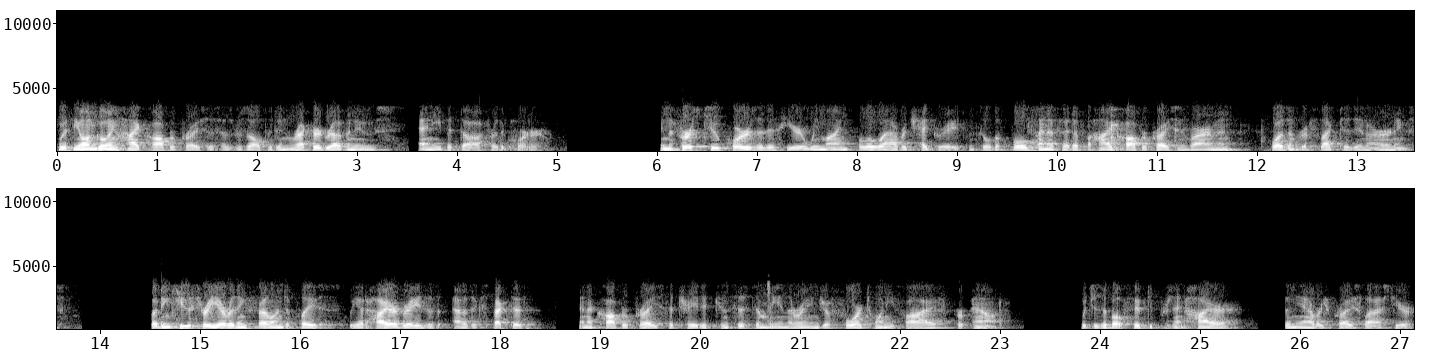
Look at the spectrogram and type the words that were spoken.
with the ongoing high copper prices has resulted in record revenues and EBITDA for the quarter. In the first two quarters of this year, we mined below average head grades, and so the full benefit of the high copper price environment wasn't reflected in our earnings. But in Q3, everything fell into place. We had higher grades as expected and a copper price that traded consistently in the range of $4.25 per pound, which is about 50% higher than the average price last year.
